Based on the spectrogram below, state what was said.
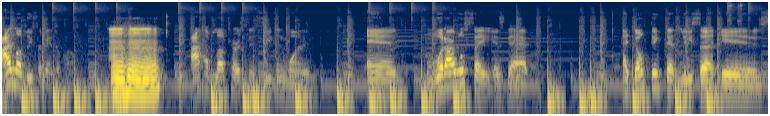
I love Lisa Vanderpump. Mm-hmm. I have loved her since season one. And what I will say is that I don't think that Lisa is.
